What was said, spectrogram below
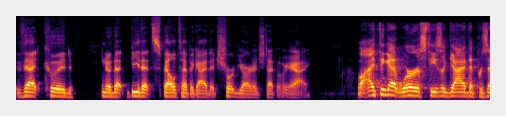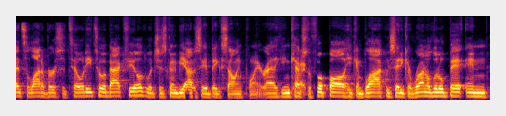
that could, you know, that be that spell type of guy, that short yardage type of a guy. Well, I think at worst, he's a guy that presents a lot of versatility to a backfield, which is going to be obviously a big selling point, right? Like he can catch Right. the football, he can block. We said he can run a little bit in,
